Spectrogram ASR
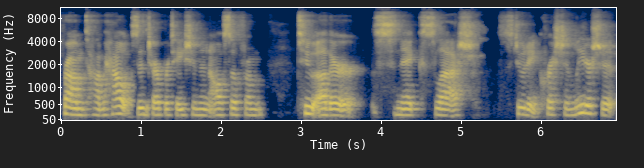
from Tom Houck's interpretation and also from two other SNCC slash student Christian leadership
